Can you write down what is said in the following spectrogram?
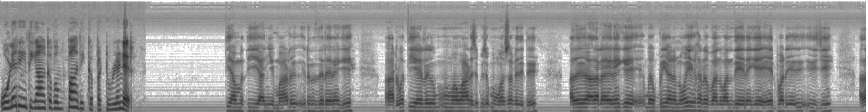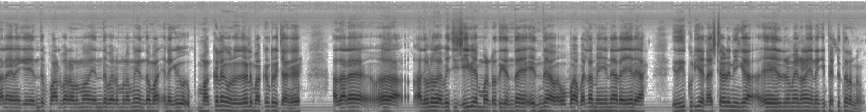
உளரீதியாகவும் பாதிக்கப்பட்டுள்ளனர். ஐம்பத்தி அஞ்சு மாடு இருந்ததில் எனக்கு அறுபத்தி ஏழு மாடு மோசம் செய்துட்டு அது அதில் எனக்கு இப்படியான நோய்கள் வந்து வந்து எனக்கு ஏற்பாடு இருந்துச்சு. அதால் எனக்கு எந்த பால் வரணுமோ எந்த வருமானமோ எந்த எனக்கு மக்களும் ஒரு ஏழு மக்கள் இருக்காங்க. அதால் அதோட வச்சு ஜீவியம் பண்ணுறதுக்கு எந்த எந்த வ- வெள்ளம் என்னால் இதுக்குரிய நஷ்டம் நீங்கள் எதுவுமே எனக்கு பெற்றுத்தரணும்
